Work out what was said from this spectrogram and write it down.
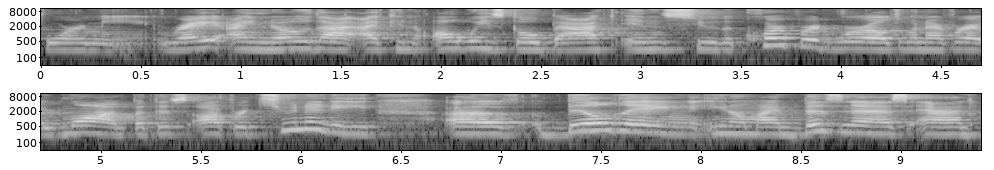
for me, right? I know that I can always go back into the corporate world whenever I want, but this opportunity of building, you know, my business and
